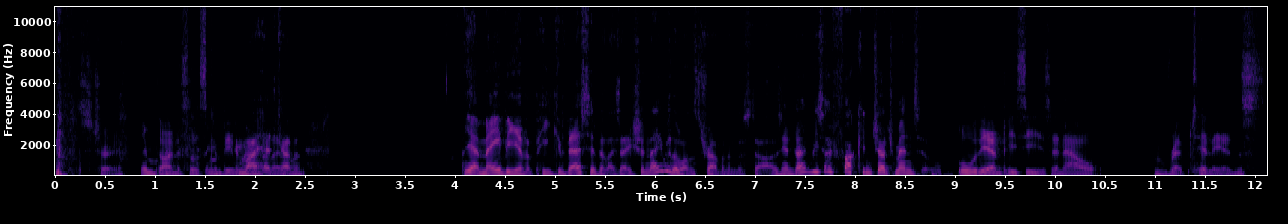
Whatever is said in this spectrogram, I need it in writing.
It's true. in- Dinosaurs can be in my head canon. want. Yeah, maybe at the peak of their civilization, they were the ones traveling the stars. Yeah, don't be so fucking judgmental. All the NPCs are now reptilians.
